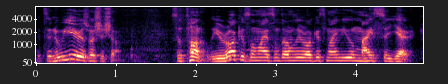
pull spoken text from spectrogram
it's a new year is Rosh Hashanah. So Tana, Lirakis Lamaisam Dam Lirakis my new Meiser Yerek.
